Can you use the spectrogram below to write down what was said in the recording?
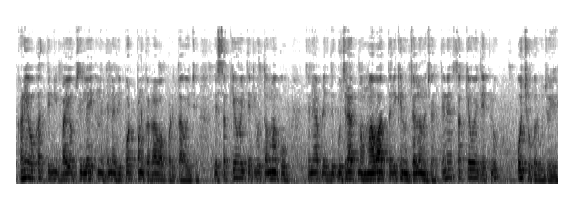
ઘણી વખત તેની બાયોપ્સી લઈ અને તેના રિપોર્ટ પણ કરાવવા પડતા હોય છે. એટલે શક્ય હોય તેટલું તમાકુ, જેને આપણે ગુજરાતમાં માવા તરીકેનું ચલણ છે, તેને શક્ય હોય તેટલું ઓછું કરવું જોઈએ.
